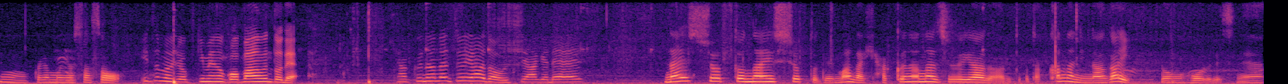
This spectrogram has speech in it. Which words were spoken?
うんこれも良さそいつもより大きめの5番ウッドで。170ヤード打ち上げです。うナイスショットナイスショットでまだ170ヤードあるってことはかなり長いロングホールですね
